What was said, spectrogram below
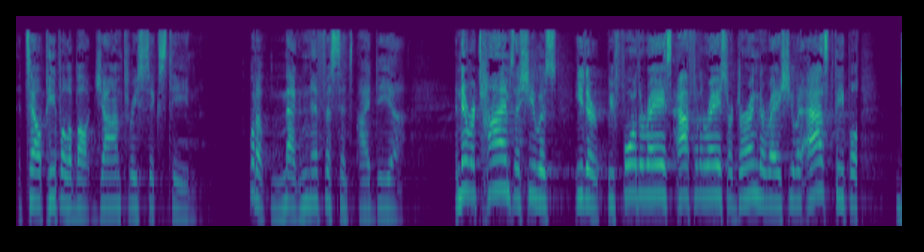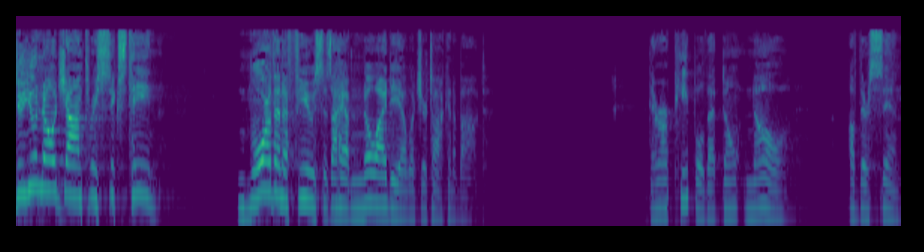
and tell people about John 3:16. What a magnificent idea. And there were times that she was either before the race, after the race, or during the race, she would ask people, do you know John 3:16? More than a few says I have no idea what you're talking about. There are people that don't know of their sin,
